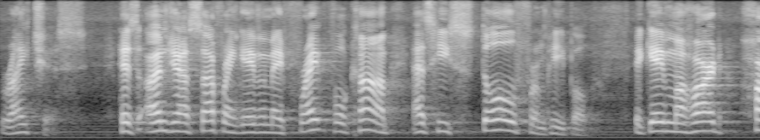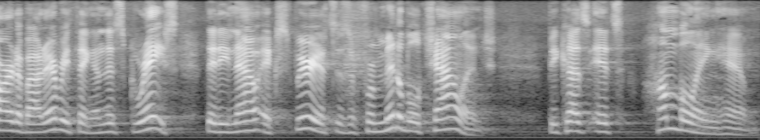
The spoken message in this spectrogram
righteous. His unjust suffering gave him a frightful calm as he stole from people. It gave him a hard heart about everything. And this grace that he now experienced is a formidable challenge because it's humbling him.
